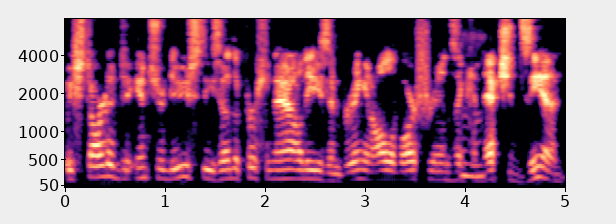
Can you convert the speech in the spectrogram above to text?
we started to introduce these other personalities and bringing all of our friends and mhm. connections in,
